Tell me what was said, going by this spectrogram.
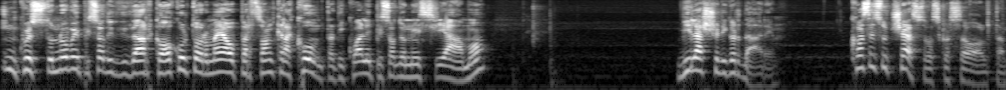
in questo nuovo episodio di Dark Occult. Ormai ho perso anche la conta di quale episodio noi siamo. Vi lascio ricordare. Cosa è successo la scorsa volta?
